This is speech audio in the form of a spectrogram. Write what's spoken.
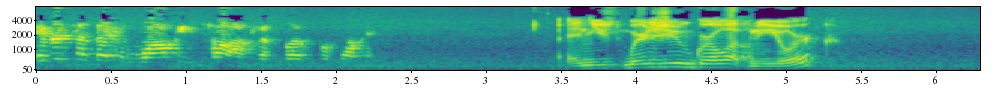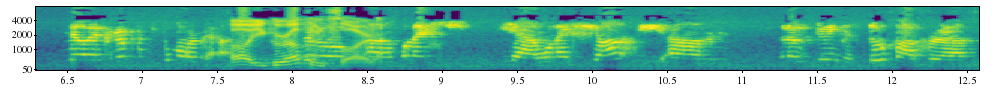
ever since I could walk and talk, I've loved performing. And you, where did you grow up? New York? No, I grew up in Florida. Oh, you grew up so, in Florida. Um, when I yeah, when I shot the um, when I was doing the soap opera,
